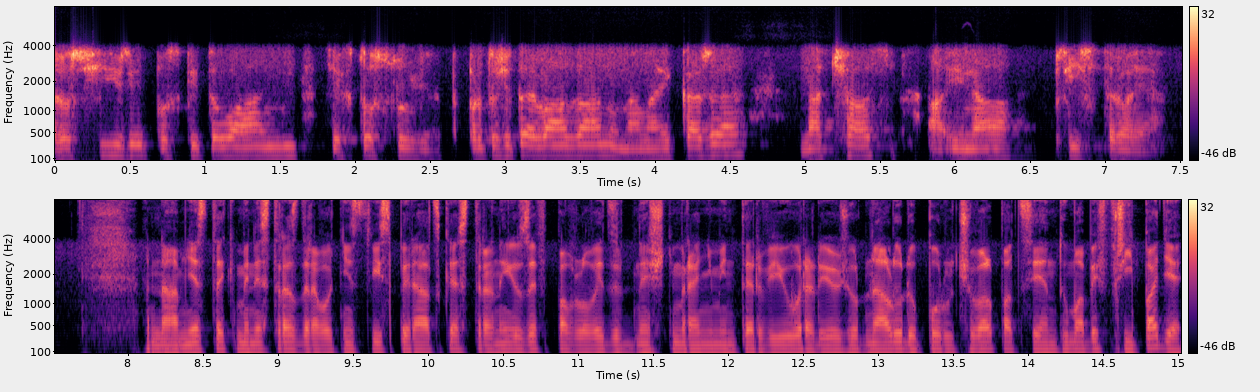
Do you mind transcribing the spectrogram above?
rozšířit poskytování těchto služeb, protože to je vázáno na lékaře, na čas a i na přístroje. Náměstek ministra zdravotnictví z Pirátské strany Josef Pavlovic v dnešním ranním interview radiožurnálu doporučoval pacientům, aby v případě,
